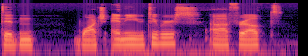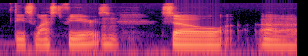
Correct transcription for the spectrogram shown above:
didn't watch any YouTubers uh, throughout these last few years. Mhm. So uh,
